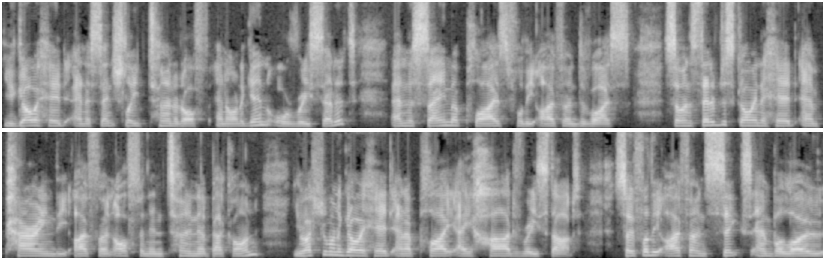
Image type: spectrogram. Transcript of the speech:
you go ahead and essentially turn it off and on again or reset it. And the same applies for the iPhone device. So instead of just going ahead and powering the iPhone off and then turning it back on, you actually want to go ahead and apply a hard restart. So for the iPhone 6 and below,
